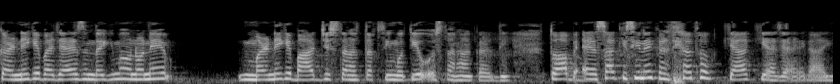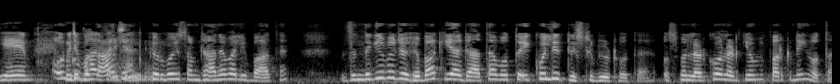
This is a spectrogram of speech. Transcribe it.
کرنے کے بجائے زندگی میں انہوں نے مرنے کے بعد جس طرح تقسیم ہوتی ہے اس طرح کر دی تو اب ایسا کسی نے کر دیا تو کیا کیا جائے گا یہ مجھے پھر وہی سمجھانے والی بات ہے زندگی میں جو ہبا کیا جاتا ہے وہ تو اکولی ڈسٹریبیوٹ ہوتا ہے اس میں لڑکوں اور لڑکیوں میں فرق نہیں ہوتا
